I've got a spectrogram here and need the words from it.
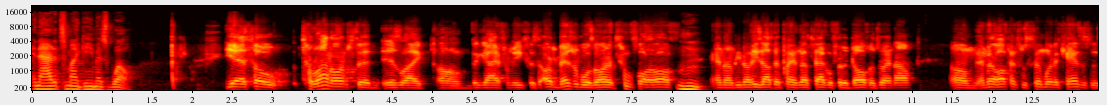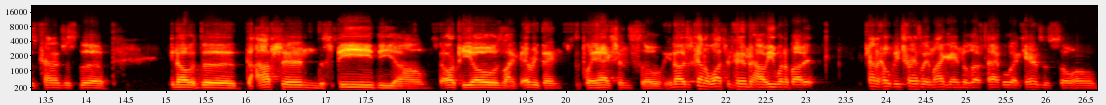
and add it to my game as well. Yeah, so Terron Armstead is like um, the guy for me because our measurables aren't too far off, mm-hmm. and um, you know he's out there playing left tackle for the Dolphins right now. Um, and their offense was similar to Kansas. Is kind of just the you know the the option, the speed, the um, the RPOs, like everything, the play actions. So you know, just kind of watching him and how he went about it, kind of helped me translate my game to left tackle at Kansas. So um,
